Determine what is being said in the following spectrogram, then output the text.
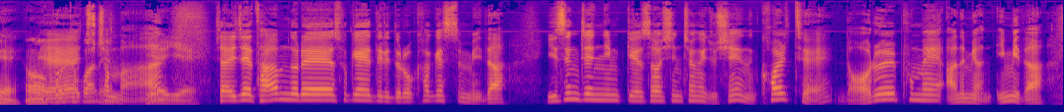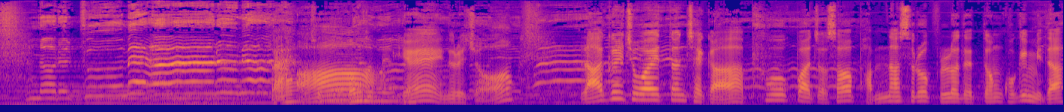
예. 어, 예, 그렇다고 하네요. 추천만. 예, 예. 자, 이제 다음 노래 소개해 드리도록 하겠습니다. 이승재 님께서 신청해 주신 컬트의 너를 품에 안으면입니다. 너를 품에 안으면 아, 좋네요. 너무 좋네요. 예, 이 노래죠. 락을 좋아했던 제가 푹 빠져서 밤낮으로 불러댔던 곡입니다.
